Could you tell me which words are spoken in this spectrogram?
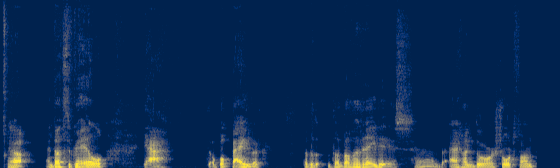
Ja, en dat is natuurlijk heel, ja, ook wel pijnlijk dat het, dat, dat een reden is. Hè? Eigenlijk door een soort van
